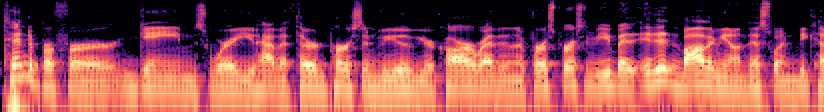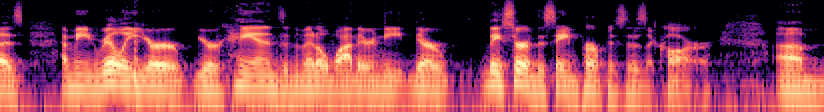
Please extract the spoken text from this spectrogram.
tend to prefer games where you have a third person view of your car rather than a first person view, but it didn't bother me on this one because I mean, really, your your hands in the middle while they're neat, they're they serve the same purpose as a car. Um,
